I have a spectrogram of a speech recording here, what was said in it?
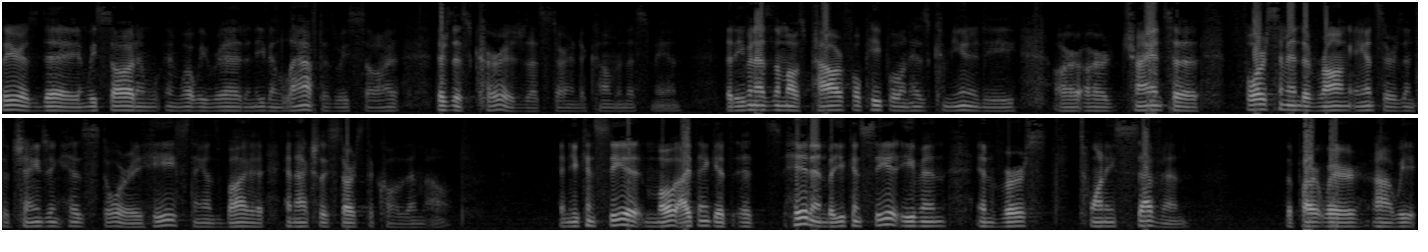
clear as day, and we saw it in, in what we read, and even laughed as we saw it. There's this courage that's starting to come in this man. That even as the most powerful people in his community are, are trying to force him into wrong answers and to changing his story, he stands by it and actually starts to call them out. And you can see it, mo- I think it's, it's hidden, but you can see it even in verse 27. The part where uh, we,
